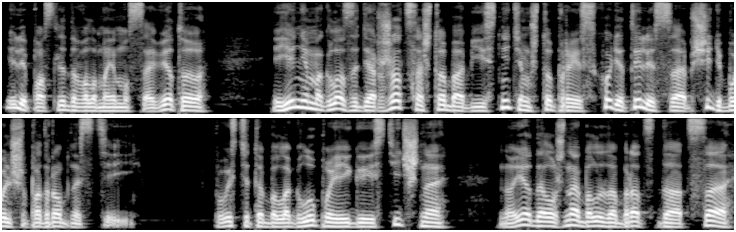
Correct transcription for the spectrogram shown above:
или последовал моему совету, и я не могла задержаться, чтобы объяснить им, что происходит, или сообщить больше подробностей. Пусть это было глупо и эгоистично, но я должна была добраться до отца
